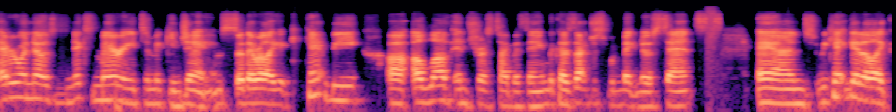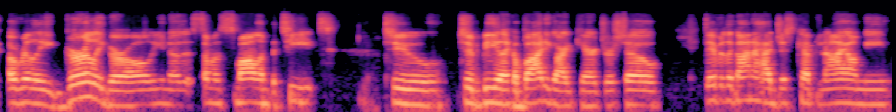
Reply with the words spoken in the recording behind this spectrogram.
everyone knows Nick's married to Mickie James. So they were like, it can't be a, a love interest type of thing because that just would make no sense. And we can't get a like a really girly girl, you know, that someone small and petite to to be like a bodyguard character. So David Lagana had just kept an eye on me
